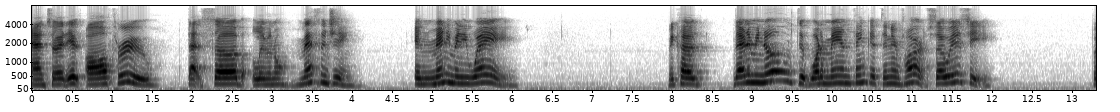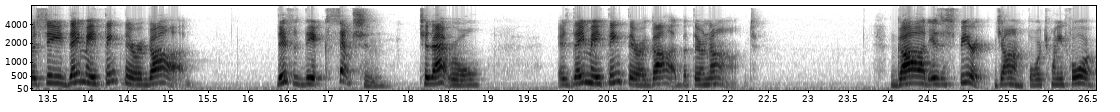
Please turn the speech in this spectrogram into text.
And so it is all through that subliminal messaging in many, many ways. Because the enemy knows that what a man thinketh in his heart, so is he. But see, they may think they're a God. This is the exception to that rule is they may think they're a god, but they're not. God is a spirit, John 4:24,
